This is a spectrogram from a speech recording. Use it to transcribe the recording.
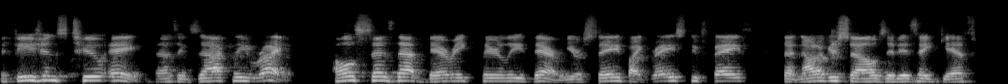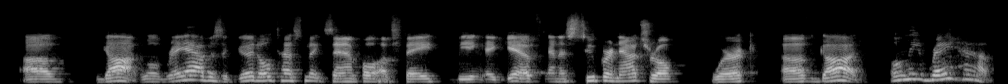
Ephesians 2 8. That's exactly right. Paul says that very clearly there. You're saved by grace through faith, that not of yourselves, it is a gift of God. Well, Rahab is a good Old Testament example of faith being a gift and a supernatural work of God. Only Rahab.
